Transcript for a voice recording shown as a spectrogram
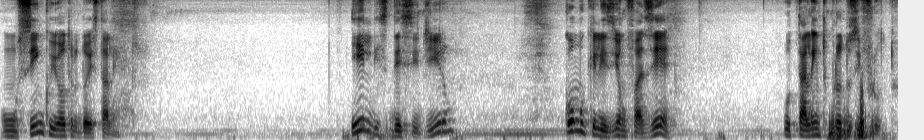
um cinco e outro dois talentos. Eles decidiram como que eles iam fazer o talento produzir fruto.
